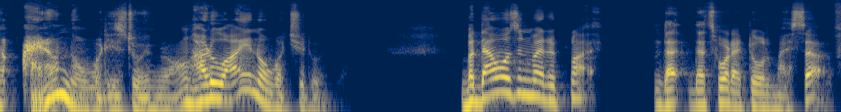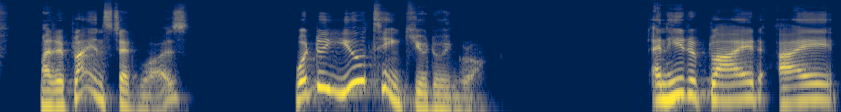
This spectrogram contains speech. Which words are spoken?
Now, I don't know what he's doing wrong. How do I know what you're doing wrong? But that wasn't my reply. That, that's what I told myself. My reply instead was, What do you think you're doing wrong? And he replied, I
